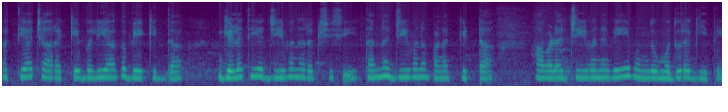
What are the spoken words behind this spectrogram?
ಅತ್ಯಾಚಾರಕ್ಕೆ ಬಲಿಯಾಗಬೇಕಿದ್ದ ಗೆಳತಿಯ ಜೀವನ ರಕ್ಷಿಸಿ ತನ್ನ ಜೀವನ ಪಣಕ್ಕಿಟ್ಟ ಅವಳ ಜೀವನವೇ ಒಂದು ಮಧುರ ಗೀತೆ.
